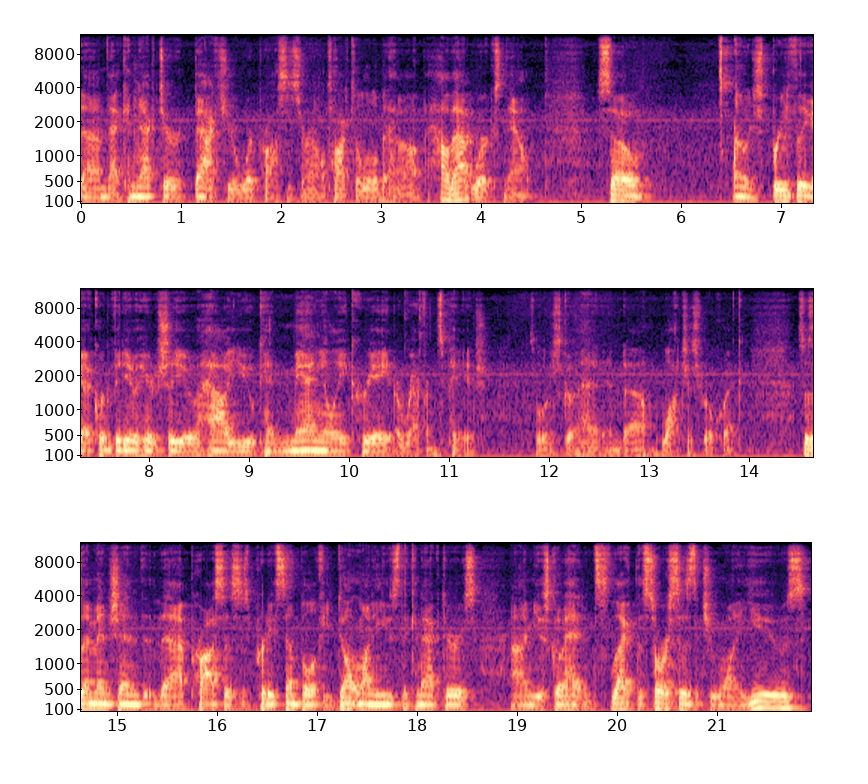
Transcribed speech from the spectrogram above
um, that connector back to your word processor. And I'll talk to a little bit about how that works now. So I'll just briefly got a quick video here to show you how you can manually create a reference page. So we'll just go ahead and uh, watch this real quick. So as I mentioned, that process is pretty simple. If you don't want to use the connectors, um, you just go ahead and select the sources that you want to use.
